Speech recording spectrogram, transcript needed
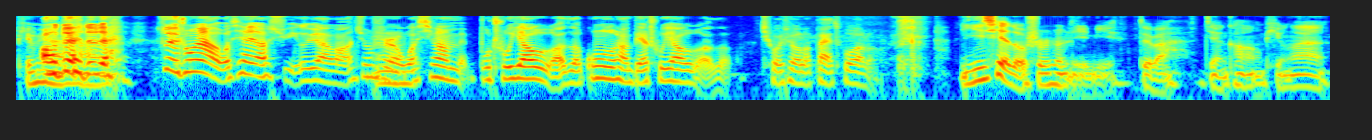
平平安安。哦，对对对，最重要的，我现在要许一个愿望，就是嗯我希望不出幺蛾子，工作上别出幺蛾子，求求了，拜托了。一切都顺顺利利，对吧？健康平安，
